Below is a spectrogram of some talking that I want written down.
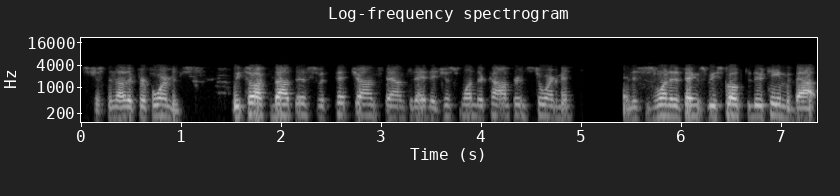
It's just another performance. We talked about this with Pitt Johnstown today. They just won their conference tournament, and this is one of the things we spoke to their team about.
